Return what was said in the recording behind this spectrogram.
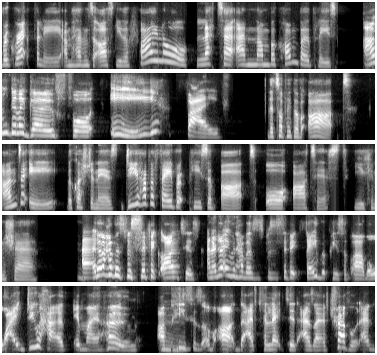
Regretfully, I'm having to ask you the final letter and number combo, please. I'm going to go for E5. The topic of art. Under E, the question is Do you have a favorite piece of art or artist you can share? I don't have a specific artist and I don't even have a specific favorite piece of art, but what I do have in my home are Mm. pieces of art that I've collected as I've traveled and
